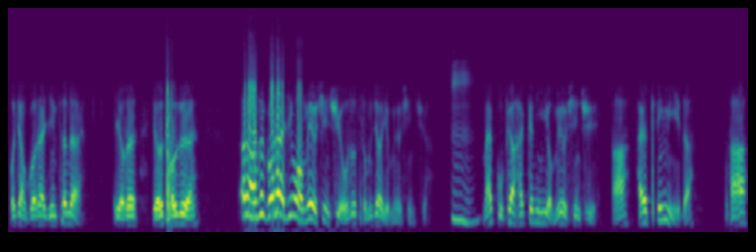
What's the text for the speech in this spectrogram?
我讲国泰金真的有的有的投资人，啊，老师国泰金我没有兴趣。我说什么叫有没有兴趣啊？嗯，买股票还跟你有没有兴趣啊？还要听你的啊？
